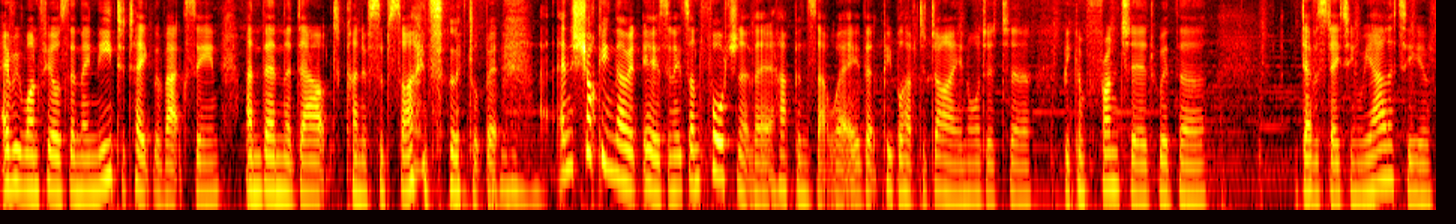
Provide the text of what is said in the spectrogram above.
Everyone feels then they need to take the vaccine, and then the doubt kind of subsides a little bit. Mm-hmm. And shocking though it is, and it's unfortunate that it happens that way, that people have to die in order to be confronted with the devastating reality of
